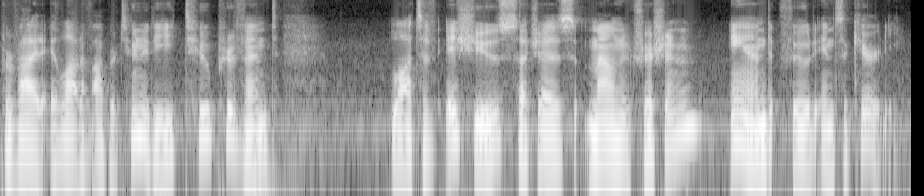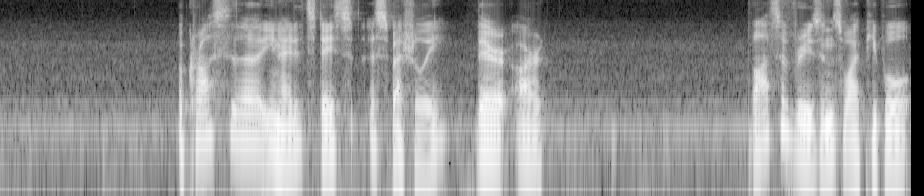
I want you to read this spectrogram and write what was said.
provide a lot of opportunity to prevent lots of issues such as malnutrition and food insecurity. Across the United States, especially, there are lots of reasons why people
